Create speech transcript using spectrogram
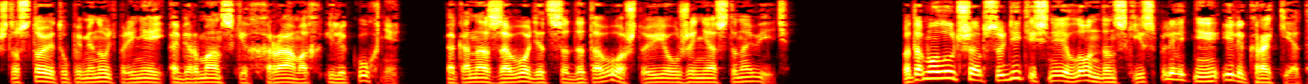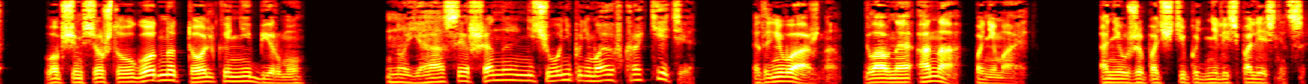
что стоит упомянуть при ней о берманских храмах или кухне, как она заводится до того, что ее уже не остановить. Потому лучше обсудите с ней лондонские сплетни или крокет. В общем, все что угодно, только не Бирму. Но я совершенно ничего не понимаю в крокете. Это не важно. Главное, она понимает. Они уже почти поднялись по лестнице.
